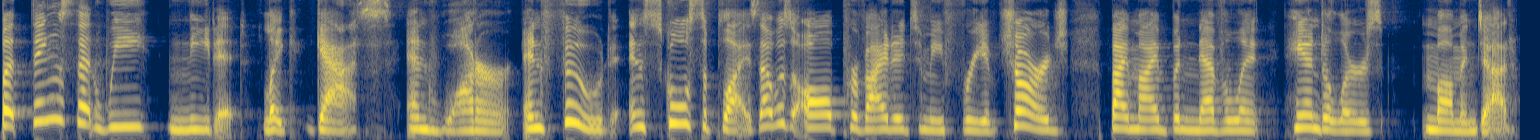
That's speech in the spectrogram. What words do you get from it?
But things that we needed, like gas and water and food and school supplies, that was all provided to me free of charge by my benevolent handlers, mom and dad.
